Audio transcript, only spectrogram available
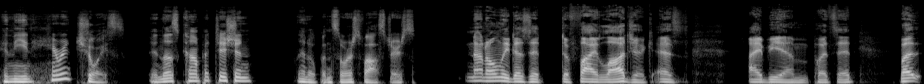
and the inherent choice and thus competition that open source fosters. Not only does it defy logic, as IBM puts it, but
